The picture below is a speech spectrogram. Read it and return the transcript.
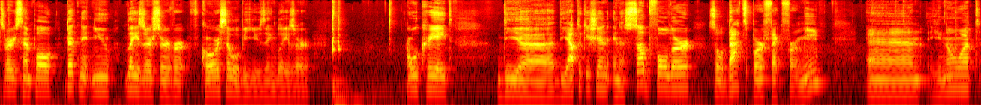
it's very simple. .NET New, Blazor server. Of course, I will be using Blazor. I will create the uh, the application in a subfolder, so that's perfect for me. And you know what?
